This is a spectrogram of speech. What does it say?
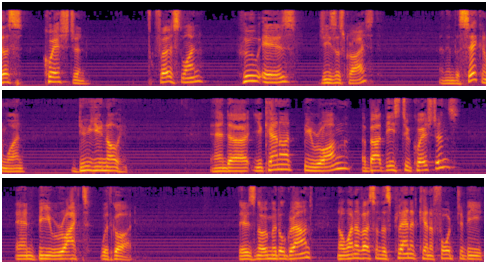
this question. First one, who is Jesus Christ? And then the second one, do you know him? And uh, you cannot be wrong about these two questions and be right with God. There's no middle ground. Not one of us on this planet can afford to be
